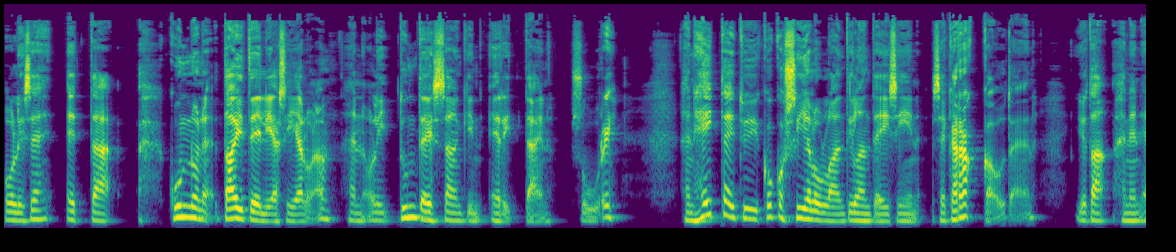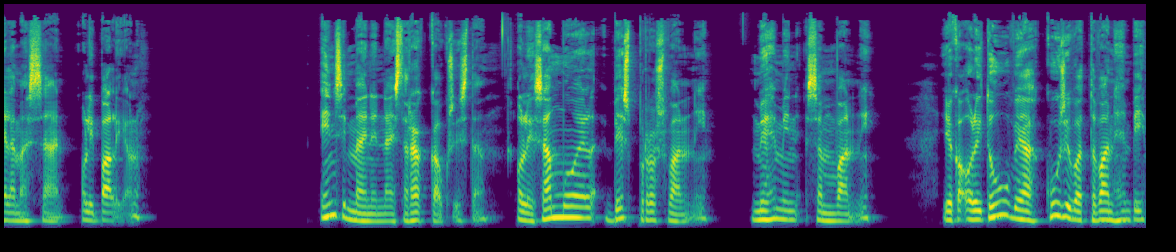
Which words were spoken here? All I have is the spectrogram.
oli se, että kunnon taiteilijasieluna hän oli tunteissaankin erittäin suuri – hän heittäytyi koko sielullaan tilanteisiin sekä rakkauteen, jota hänen elämässään oli paljon. Ensimmäinen näistä rakkauksista oli Samuel Besprosvanni, myöhemmin Samvanni, joka oli Tuuvea kuusi vuotta vanhempi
